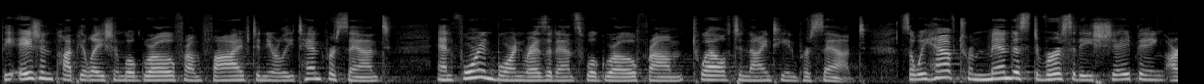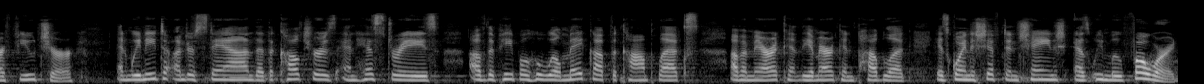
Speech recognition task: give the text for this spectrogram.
The Asian population will grow from 5 to nearly 10%, and foreign born residents will grow from 12 to 19%. So we have tremendous diversity shaping our future and we need to understand that the cultures and histories of the people who will make up the complex of American, the American public is going to shift and change as we move forward.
